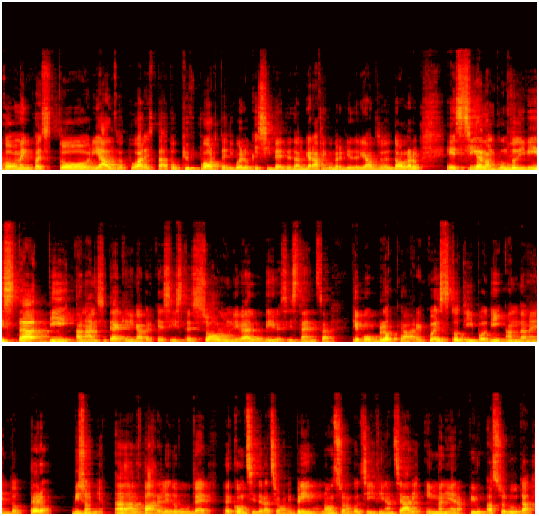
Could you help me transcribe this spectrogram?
come in questo rialzo attuale è stato più forte di quello che si vede dal grafico per via del rialzo del dollaro e sia da un punto di vista di analisi tecnica perché esiste solo un livello di resistenza che può bloccare questo tipo di andamento. Però bisogna fare le dovute eh, considerazioni. Primo, non sono consigli finanziari in maniera più assoluta,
